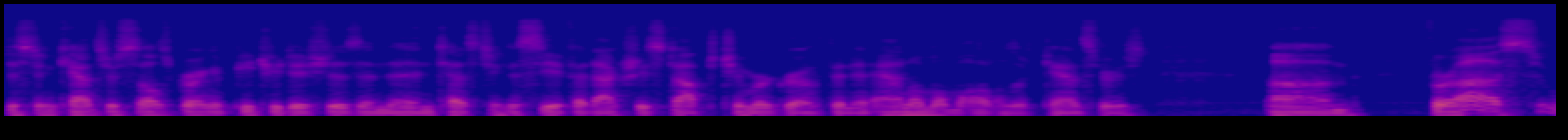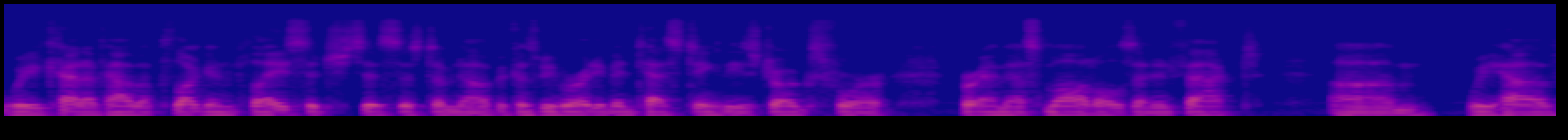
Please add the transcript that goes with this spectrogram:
just in cancer cells growing in petri dishes and then testing to see if it actually stops tumor growth in animal models of cancers. Um, for us, we kind of have a plug and play system now because we've already been testing these drugs for, for MS models. And in fact, um, we have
